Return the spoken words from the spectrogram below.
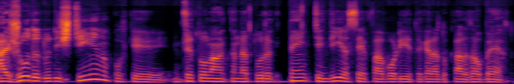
ajuda do destino, porque enfrentou lá uma candidatura que tem, tendia a ser favorita, que era do Carlos Alberto,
